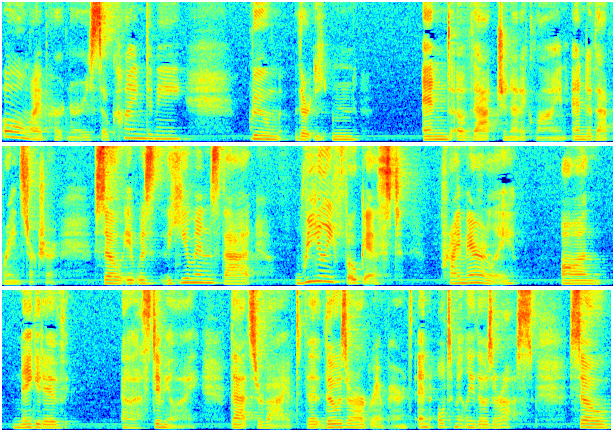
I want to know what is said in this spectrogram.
Oh, my partner is so kind to me. Boom, they're eaten. End of that genetic line, end of that brain structure. So it was the humans that really focused primarily on negative uh, stimuli that survived. That those are our grandparents, and ultimately those are us. So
